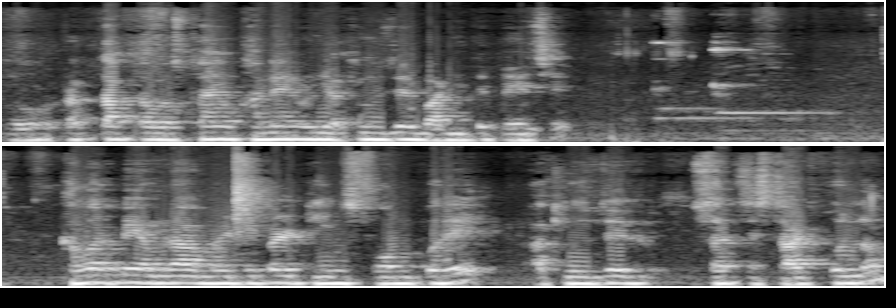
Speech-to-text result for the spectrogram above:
তো রক্তাক্ত অবস্থায় ওখানে ওই অ্যাকিউজের বাড়িতে পেয়েছে। খবর পেয়ে আমরা মাল্টিপল টিমস ফর্ম করে অ্যাকিউজদের সার্চ স্টার্ট করলাম।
